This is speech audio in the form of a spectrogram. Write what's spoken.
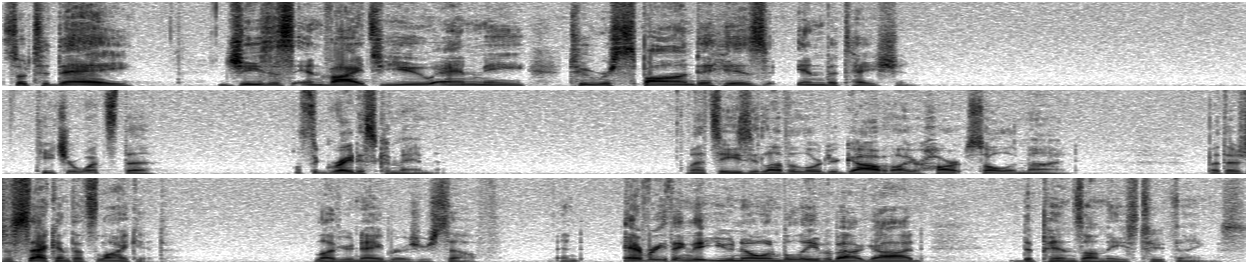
So today, Jesus invites you and me to respond to his invitation. Teacher, what's the, what's the greatest commandment? Well, that's easy. Love the Lord your God with all your heart, soul, and mind. But there's a second that's like it. Love your neighbor as yourself. And everything that you know and believe about God depends on these two things.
